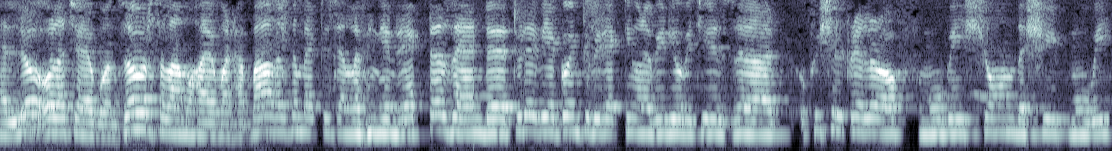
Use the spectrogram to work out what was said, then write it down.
Hello, hola, chaya, bonjour, salam, ohio, marhaba. Welcome back to channel of Indian Reacters. And uh, today we are going to be reacting on a video which is uh, official trailer of movie Shaun the Sheep movie.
